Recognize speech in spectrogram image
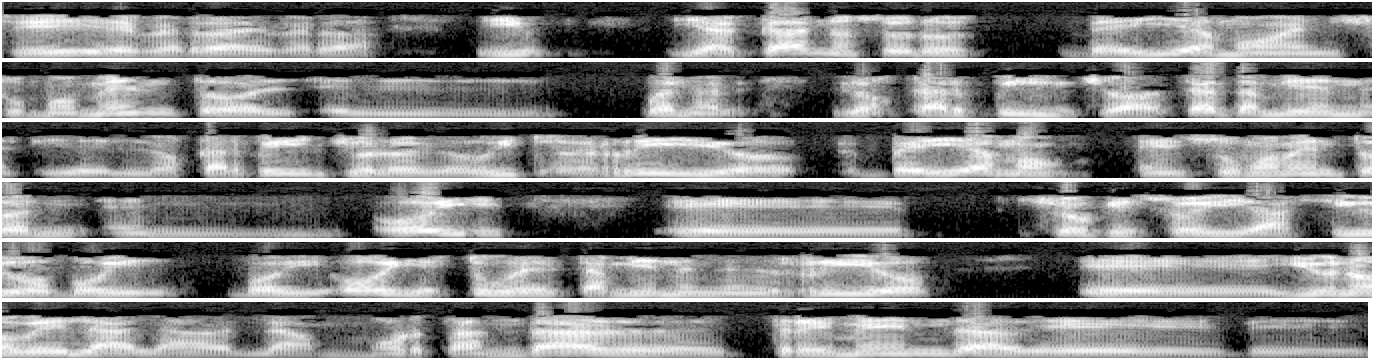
Sí, es verdad, es verdad. Y, y acá nosotros veíamos en su momento el, bueno, los carpinchos, acá también los carpinchos, los lobitos de río, veíamos en su momento, en, en hoy, eh, yo que soy asiduo, voy, voy, hoy estuve también en el río, eh, y uno ve la, la, la mortandad tremenda de, de,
